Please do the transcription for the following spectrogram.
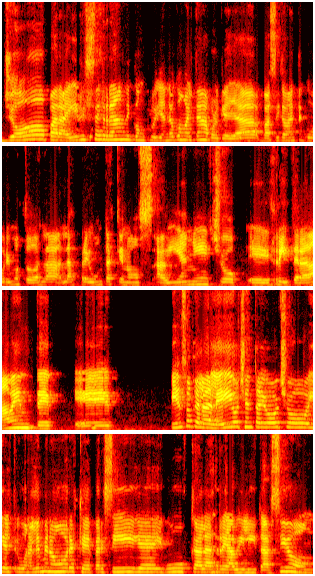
Yo, para ir cerrando y concluyendo con el tema, porque ya básicamente cubrimos todas las preguntas que nos habían hecho eh, reiteradamente, eh, pienso que la ley 88 y el Tribunal de Menores que persigue y busca la rehabilitación,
